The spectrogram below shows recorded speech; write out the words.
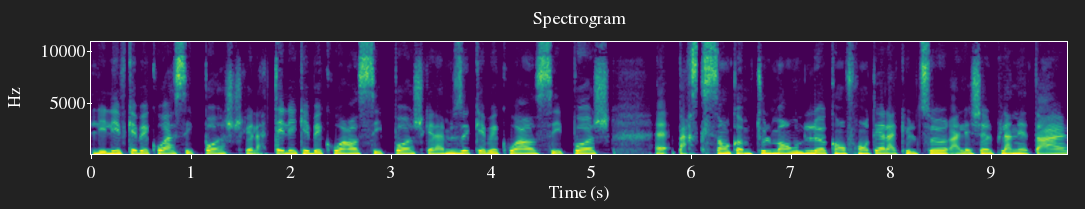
les livres québécois, c'est poche, que la télé québécoise, c'est poche, que la musique québécoise, c'est poche, euh, parce qu'ils sont, comme tout le monde, là, confrontés à la culture à l'échelle planétaire,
